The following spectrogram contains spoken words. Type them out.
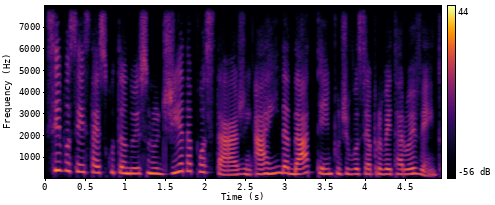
Se você está escutando isso no dia da postagem, ainda dá tempo de você aproveitar o evento.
